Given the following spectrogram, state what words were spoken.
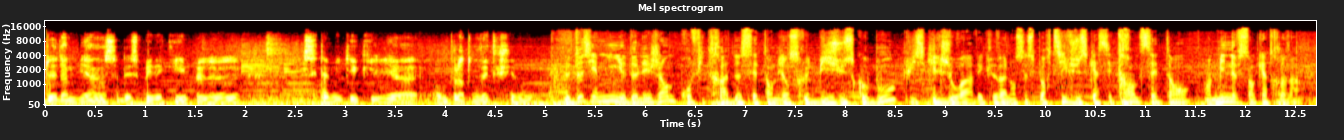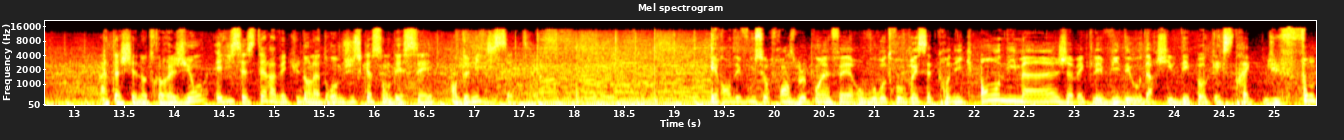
de- d'ambiance, d'esprit d'équipe, de cette amitié qu'il y a, on peut la trouver que chez nous. Le deuxième ligne de légende profitera de cette ambiance rugby jusqu'au bout, puisqu'il jouera avec le Valence Sportif jusqu'à ses 37 ans en 1980. Attaché à notre région, Elie Sester a vécu dans la Drôme jusqu'à son décès en 2017. Et rendez-vous sur FranceBleu.fr où vous retrouverez cette chronique en images avec les vidéos d'archives d'époque extraites du fond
